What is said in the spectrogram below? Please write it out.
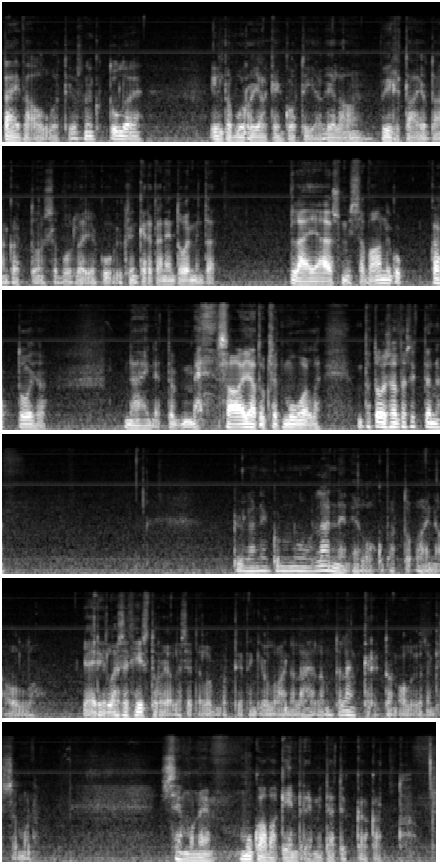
päivä ollut. Että jos niin tulee iltavuoron jälkeen kotiin ja vielä on virtaa jotain kattoon, se voi olla joku yksinkertainen toiminta pläjäys, missä vaan niin katsoo ja näin, että me saa ajatukset muualle. Mutta toisaalta sitten kyllä niin kuin nuo lännen elokuvat on aina ollut. Ja erilaiset historialliset elokuvat tietenkin ollut aina lähellä, mutta länkkärit on ollut jotenkin semmoinen, semmoinen mukava genre, mitä tykkää katsoa. Ja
